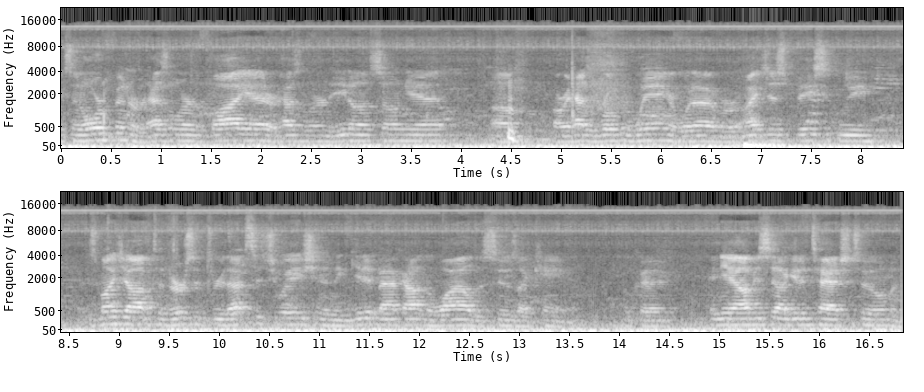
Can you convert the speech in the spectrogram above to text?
it's an orphan or it hasn't learned to fly yet or it hasn't learned to eat on its own yet, um, or it has a broken wing or whatever, I just basically it's my job to nurse it through that situation and then get it back out in the wild as soon as I can. Okay. And yeah, obviously I get attached to them and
